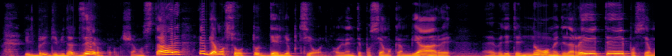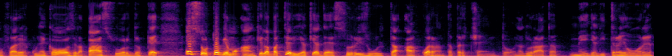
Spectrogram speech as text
il bridge mi dà 0, però lasciamo stare, e abbiamo sotto delle opzioni. Ovviamente possiamo cambiare, eh, vedete il nome della rete, possiamo fare alcune cose, la password, ok? E sotto abbiamo anche la batteria che adesso risulta al 40%, una durata media di 3 ore.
